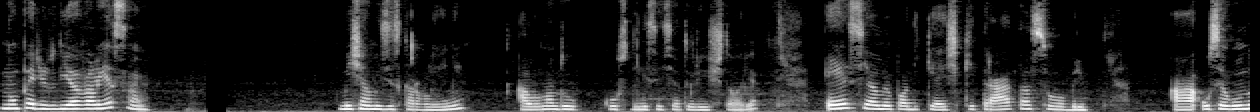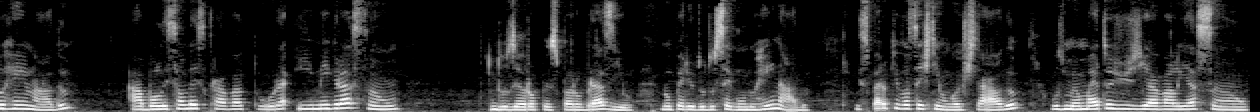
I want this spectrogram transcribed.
no período de avaliação. Me chamo Isis Caroline, aluna do curso de licenciatura em História. Esse é o meu podcast que trata sobre a, o segundo reinado, a abolição da escravatura e imigração dos europeus para o Brasil no período do segundo reinado. Espero que vocês tenham gostado. Os meus métodos de avaliação,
